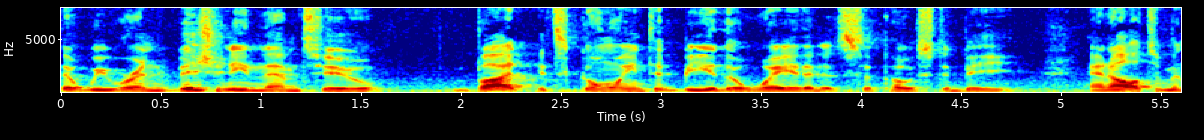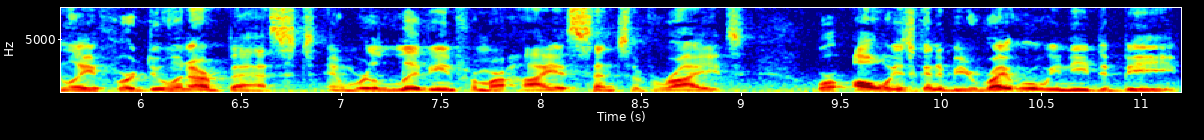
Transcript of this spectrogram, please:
that we were envisioning them to, but it's going to be the way that it's supposed to be. And ultimately, if we're doing our best and we're living from our highest sense of right, we're always going to be right where we need to be,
